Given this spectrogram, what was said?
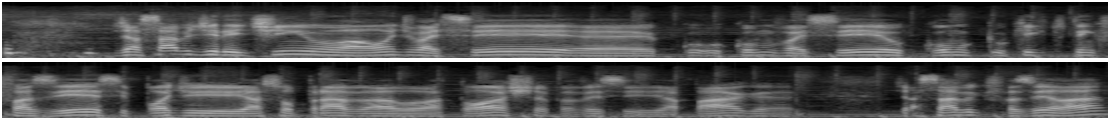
Já sabe direitinho aonde vai ser, é, como vai ser, como, o que, que tu tem que fazer, se pode assoprar a, a tocha para ver se apaga. Já sabe o que fazer lá?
